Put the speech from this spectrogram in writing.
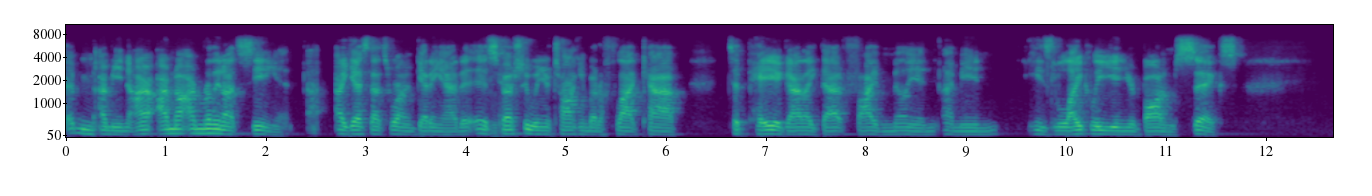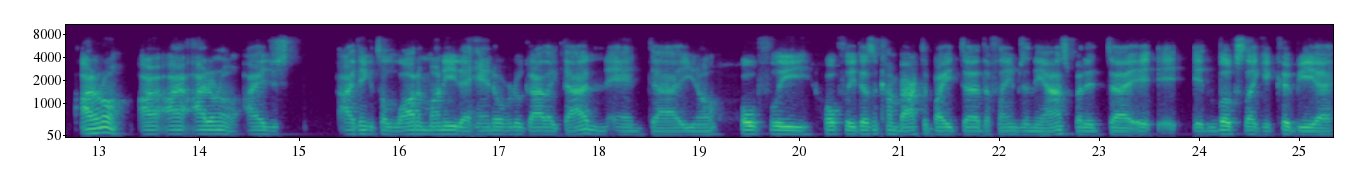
I mean, I, am not. I'm really not seeing it. I guess that's where I'm getting at it, especially when you're talking about a flat cap to pay a guy like that five million. I mean, he's likely in your bottom six. I don't know. I, I, I don't know. I just I think it's a lot of money to hand over to a guy like that, and and uh, you know, hopefully hopefully it doesn't come back to bite uh, the Flames in the ass, but it, uh, it it it looks like it could be a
